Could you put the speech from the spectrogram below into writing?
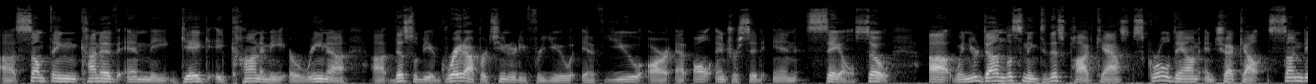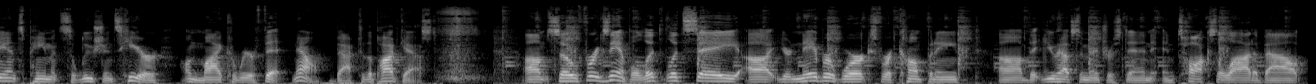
uh, something kind of in the gig economy arena. Uh, this will be a great opportunity for you if you are at all interested in sales. So, uh, when you're done listening to this podcast, scroll down and check out Sundance Payment Solutions here on My Career Fit. Now, back to the podcast. Um, so, for example, let, let's say uh, your neighbor works for a company uh, that you have some interest in and talks a lot about,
